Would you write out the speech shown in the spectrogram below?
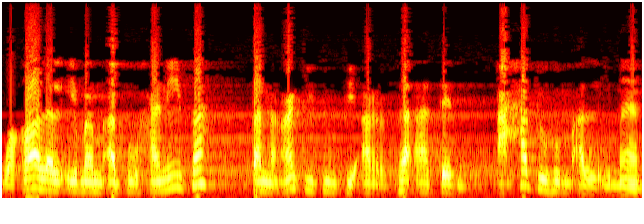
waqala al-imam Abu Hanifah tan'aqidu bi arba'atin ahaduhum al-imam.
